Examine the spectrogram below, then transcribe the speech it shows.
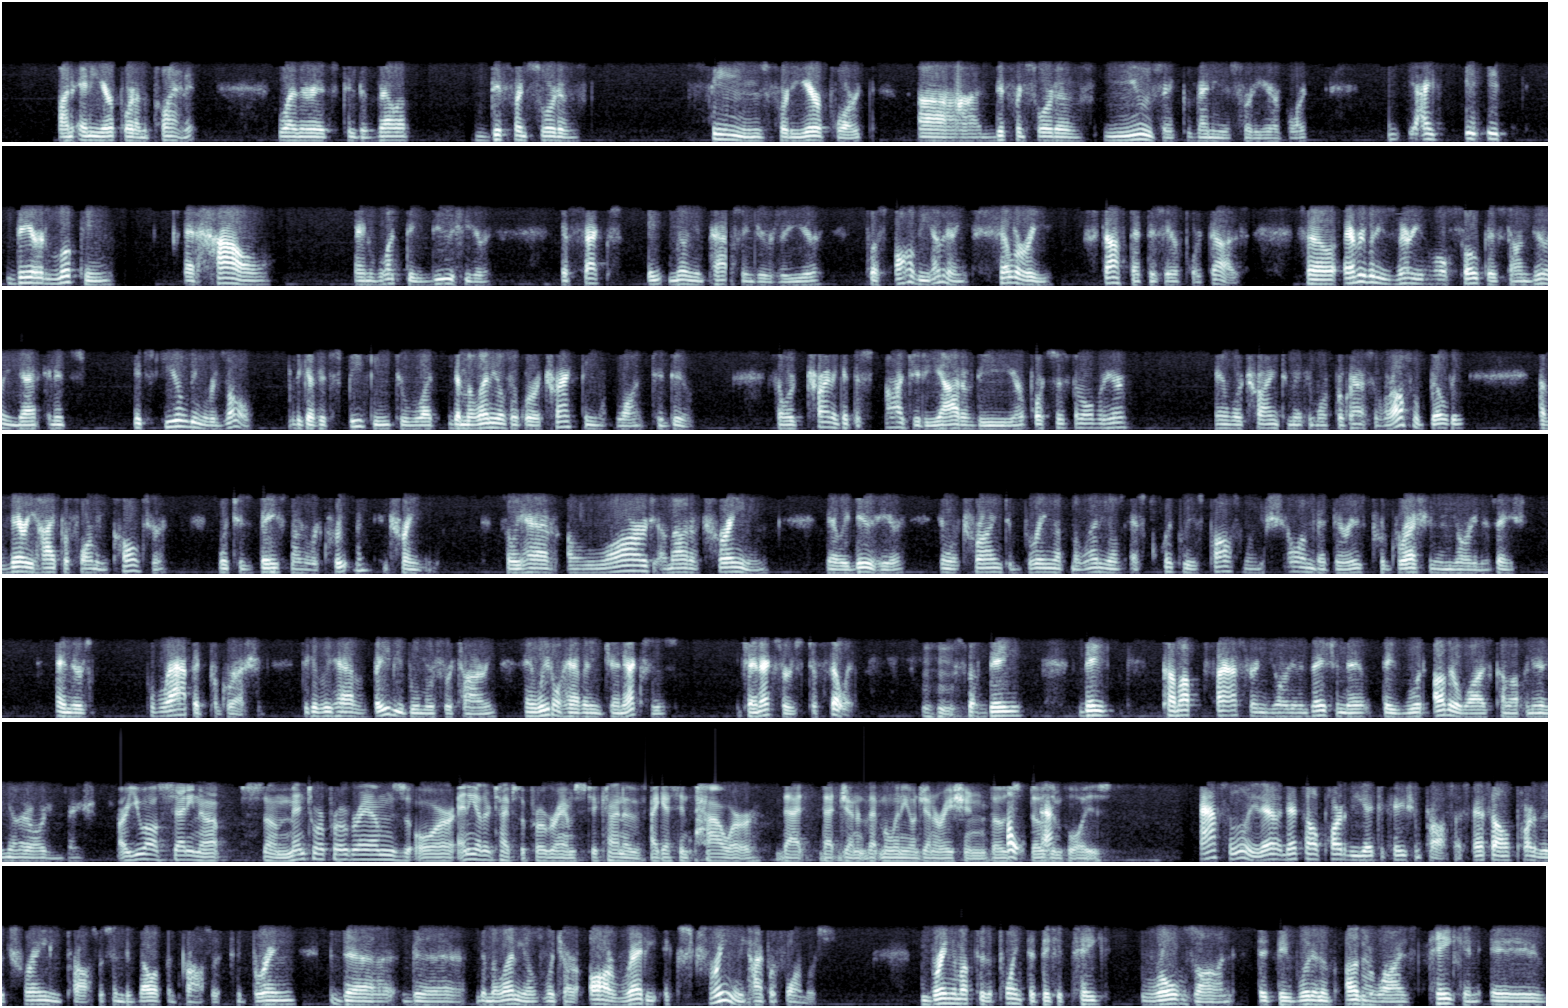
on any airport on the planet, whether it's to develop different sort of themes for the airport, uh, different sort of music venues for the airport. I it, it they're looking at how and what they do here affects eight million passengers a year, plus all the other ancillary stuff that this airport does. So everybody's very well focused on doing that, and it's it's yielding results because it's speaking to what the millennials that we're attracting want to do. So we're trying to get the stodgy out of the airport system over here, and we're trying to make it more progressive. We're also building a very high performing culture, which is based on recruitment and training. So we have a large amount of training that we do here, and we're trying to bring up millennials as quickly as possible and show them that there is progression in the organization. And there's rapid progression because we have baby boomers retiring and we don't have any Gen X's, Gen Xers to fill it. Mm-hmm. So they they come up faster in the organization than they would otherwise come up in any other organization. Are you all setting up some mentor programs or any other types of programs to kind of, I guess, empower that that gen- that millennial generation, those oh, those ab- employees? Absolutely, that, that's all part of the education process. That's all part of the training process and development process to bring the the the millennials, which are already extremely high performers, bring them up to the point that they could take roles on that they wouldn't have otherwise taken if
